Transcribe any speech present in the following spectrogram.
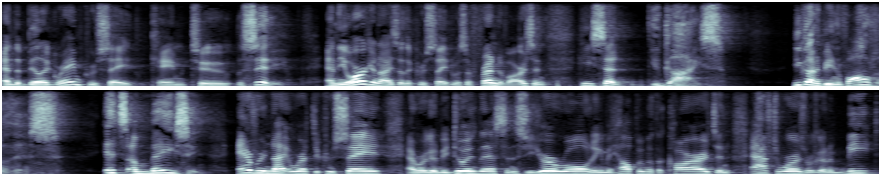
and the Billy Graham Crusade came to the city. And the organizer of the crusade was a friend of ours, and he said, You guys, you got to be involved with this. It's amazing. Every night we're at the crusade and we're going to be doing this, and this is your role, and you're going to be helping with the cards. And afterwards, we're going to meet,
